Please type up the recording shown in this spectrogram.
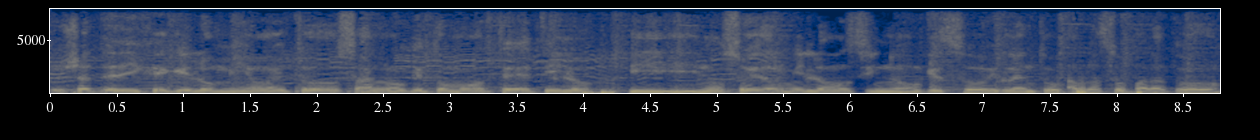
Yo ya te dije que lo mío es todo sano, que tomo té estilo y no soy dormilón, sino que soy lento. Abrazo para todos.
